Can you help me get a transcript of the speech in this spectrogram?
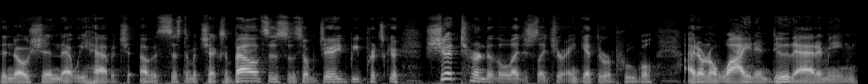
the notion that we have a, ch- a system of checks and balances. And so J.B. Pritzker should turn to the legislature and get their approval. I don't know why he didn't do that. I mean,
